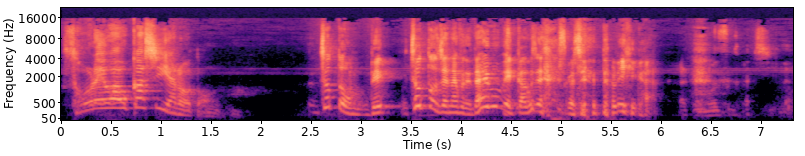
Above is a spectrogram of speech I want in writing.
それはおかしいやろうと。ちょっと別、ちょっとじゃなくてだいぶ別格じゃないですか、ジェットリーが。難しいな。い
